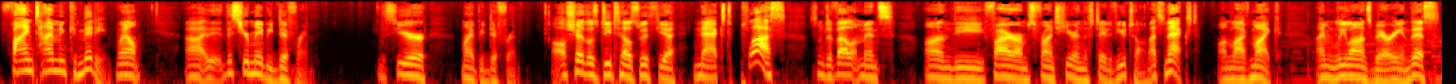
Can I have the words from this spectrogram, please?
find time in committee. Well, uh, this year may be different. This year might be different. I'll share those details with you next, plus some developments on the firearms front here in the state of Utah. That's next on Live Mic. I'm Lee Lonsberry, and this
